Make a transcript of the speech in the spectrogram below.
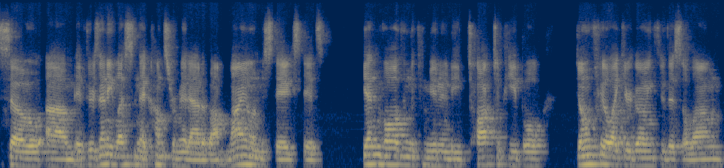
So um, if there's any lesson that comes from it out about my own mistakes, it's get involved in the community, talk to people, don't feel like you're going through this alone.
